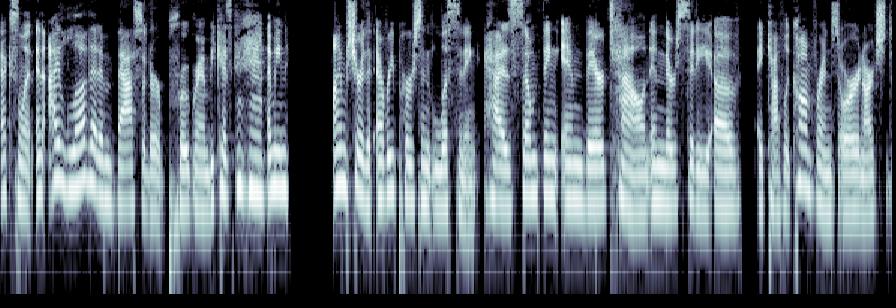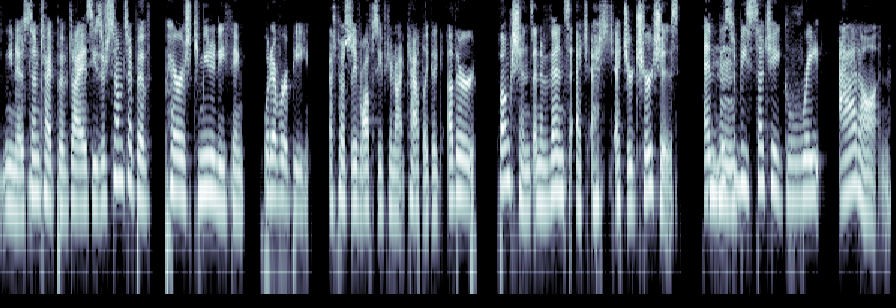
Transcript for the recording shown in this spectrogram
Excellent. And I love that ambassador program because, mm-hmm. I mean, I'm sure that every person listening has something in their town, in their city of a Catholic conference or an arch, you know, some type of diocese or some type of parish community thing, whatever it be, especially if obviously if you're not Catholic, like other functions and events at, at, at your churches. And mm-hmm. this would be such a great add on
